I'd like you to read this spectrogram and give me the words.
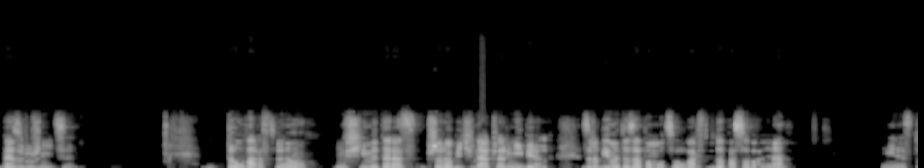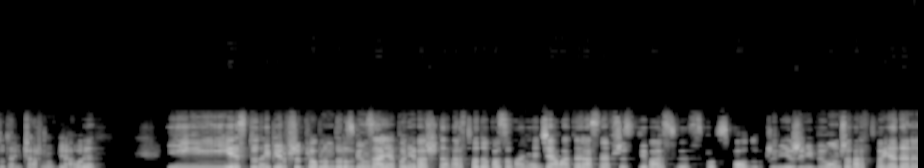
bez różnicy. Tą warstwę musimy teraz przerobić na czerni biel. Zrobimy to za pomocą warstw dopasowania. Jest tutaj czarno-biały. I jest tutaj pierwszy problem do rozwiązania, ponieważ ta warstwa dopasowania działa teraz na wszystkie warstwy spod spodu. Czyli jeżeli wyłączę warstwę 1,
